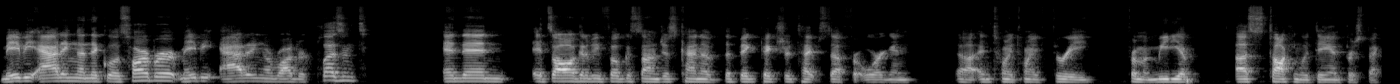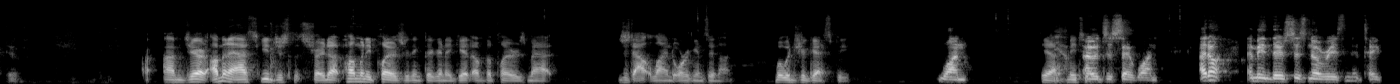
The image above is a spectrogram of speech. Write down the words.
maybe adding a Nyckoles harbor maybe adding a roderick pleasant. And then it's all going to be focused on just kind of the big picture type stuff for oregon uh, in 2023 from a media us talking with dan perspective I'm Jared. I'm going to ask you just straight up. How many players do you think they're going to get of the players Matt just outlined Oregon's in on? What would your guess be? One. Yeah, yeah, me too. I would just say one. I don't. I mean, there's just no reason to take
